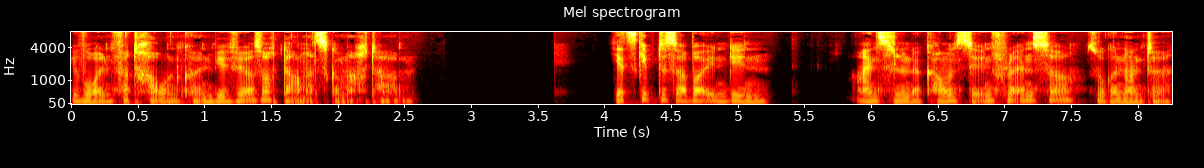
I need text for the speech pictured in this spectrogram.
Wir wollen vertrauen können, wie wir es auch damals gemacht haben. Jetzt gibt es aber in den einzelnen Accounts der Influencer sogenannte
